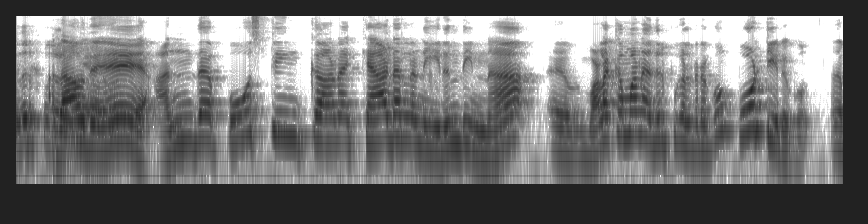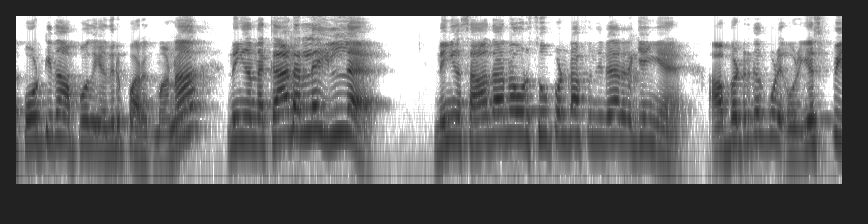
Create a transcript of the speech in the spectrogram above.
எதிர்ப்பு அதாவது அந்த போஸ்டிங்கான கேடர்ல நீ இருந்தீங்கன்னா வழக்கமான எதிர்ப்புகள் இருக்கும் போட்டி இருக்கும். அந்த போட்டி தான் அப்போது எதிர்ப்பா இருக்கும். ஆனா நீங்க அந்த கேடர்ல இல்ல. நீங்க சாதாரண ஒரு சூப்பர் ஆஃப் இன்ஜினியர் இருக்கீங்க. அப்படி இருக்கக்கூடிய ஒரு எஸ்பி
